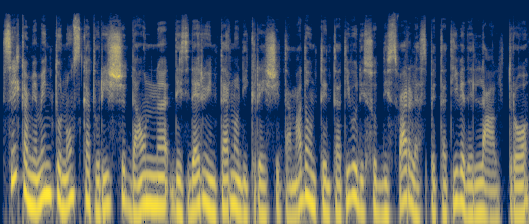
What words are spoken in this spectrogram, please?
Se il cambiamento non scaturisce da un desiderio interno di crescita, ma da un tentativo di soddisfare le aspettative dell'altro,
